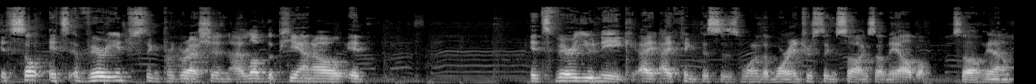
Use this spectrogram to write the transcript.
it's so it's a very interesting progression. I love the piano. It it's very unique. I, I think this is one of the more interesting songs on the album. So yeah,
